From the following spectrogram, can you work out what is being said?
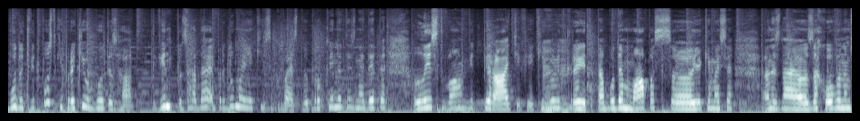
будуть відпустки, про які ви будете згадувати. Він згадає, придумає якийсь квест. Ви прокинете, знайдете лист вам від піратів, який ви відкриєте. Там буде мапа з е, якимось, е, не знаю, захованим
